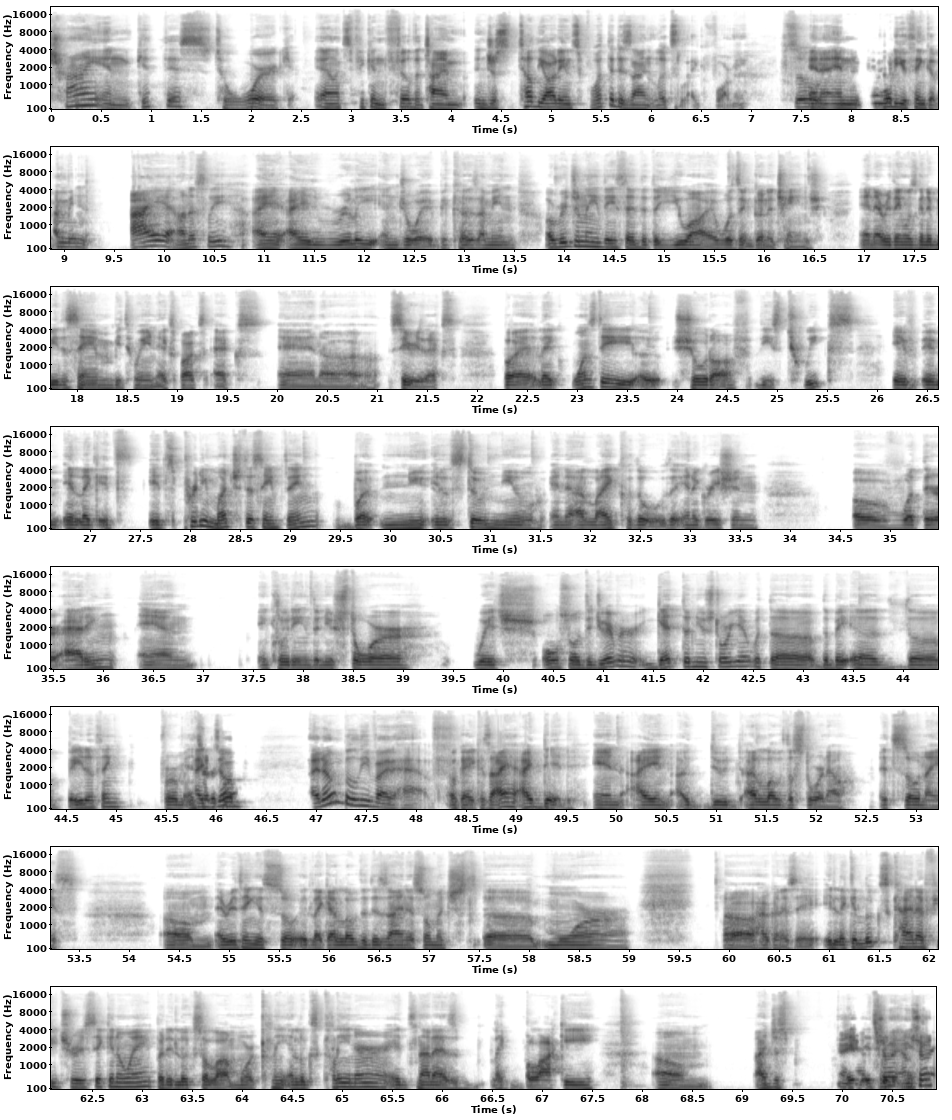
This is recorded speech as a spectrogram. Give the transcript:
try and get this to work. Alex, if you can fill the time and just tell the audience what the design looks like for me, So and and, what do you think of it? I mean, I honestly, I I really enjoy it because I mean, originally they said that the UI wasn't going to change and everything was going to be the same between Xbox X and uh, Series X. But like once they uh, showed off these tweaks, if it, it like it's it's pretty much the same thing, but new. It's still new, and I like the the integration of what they're adding and including the new store which also did you ever get the new store yet with the the be- uh, the beta thing from Insider don't- Club? I don't believe I have. Okay, because I I did, and I, I dude, I love the store now. It's so nice. Um, everything is so like I love the design. It's so much uh more. Uh, how can I say it? Like it looks kind of futuristic in a way, but it looks a lot more clean. It looks cleaner. It's not as like blocky. Um, I just I- I'm, it's showing, really I'm showing.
